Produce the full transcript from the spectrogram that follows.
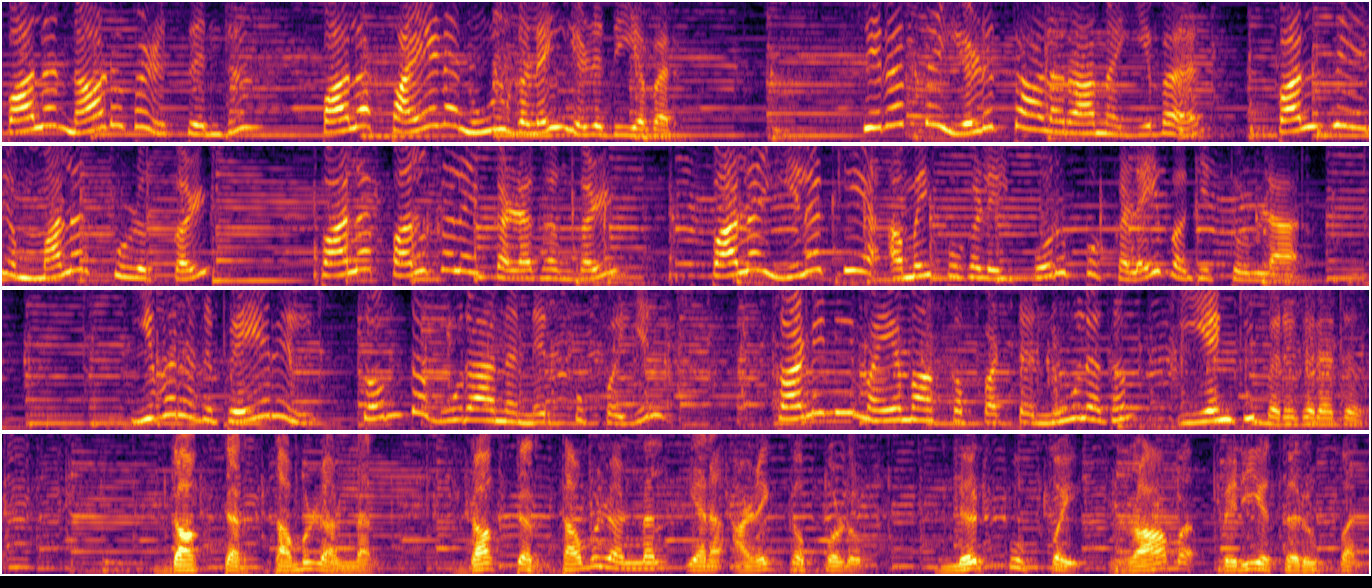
பல நாடுகள் சென்று பல பயண நூல்களை எழுதியவர். சிறந்த எழுத்தாளரான இவர் பல்வேறு மலர் குழுக்கள் பல பல்கலைக்கழகங்கள் பல இலக்கிய அமைப்புகளில் பொறுப்புகளை வகித்துள்ளார். இவரது பெயரில் சொந்த ஊரான நெற்குப்பையில் கணினி மயமாக்கப்பட்ட நூலகம் இயங்கி வருகிறது. டாக்டர் தமிழண்ணன். டாக்டர் தமிழண்ணன் என அழைக்கப்படும் நெற்குப்பை ராம பெரிய கருப்பன்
